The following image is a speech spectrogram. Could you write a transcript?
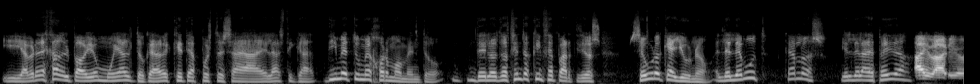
y haber dejado el pabellón muy alto cada vez que te has puesto esa elástica. Dime tu mejor momento. De los 215 partidos, seguro que hay uno. ¿El del debut, Carlos? ¿Y el de la despedida? Hay varios.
